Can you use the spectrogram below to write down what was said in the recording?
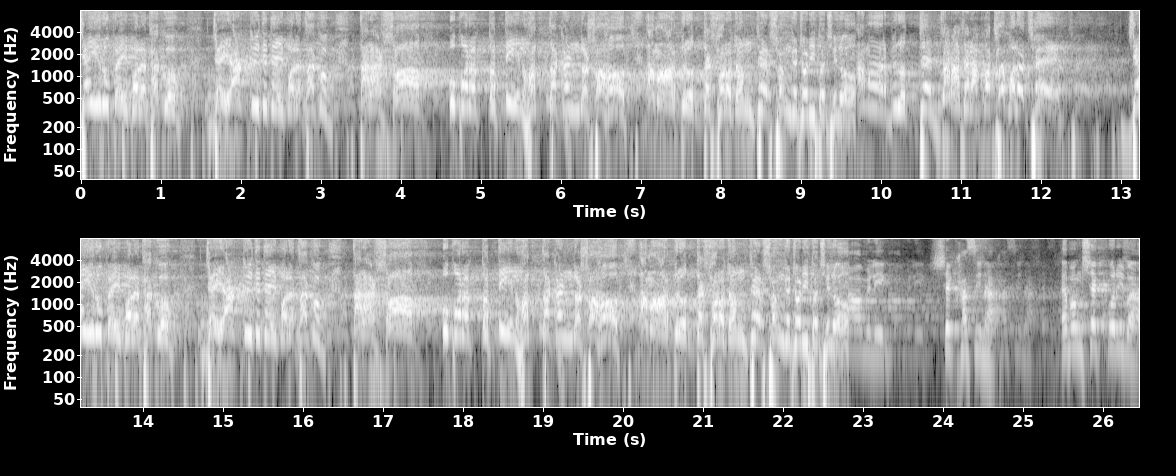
যেই রূপেই বলে থাকুক, যেই আকৃতিতেই বলে থাকুক, তারা সব উপরোক্ত তিন হত্যাকাণ্ড সহ আমার বিরুদ্ধে ষড়যন্ত্রের সঙ্গে জড়িত ছিল। আমার বিরুদ্ধে যারা যারা কথা বলেছে, যেই রূপেই বলে থাকুক, যেই আকৃতিতেই বলে থাকুক, তারা সব উপরোক্ত তিন হত্যাকাণ্ড সহ আমার বিরুদ্ধে ষড়যন্ত্রের সঙ্গে জড়িত ছিল। আওয়ামী লীগ, শেখ হাসিনা এবং শেখ পরিবার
